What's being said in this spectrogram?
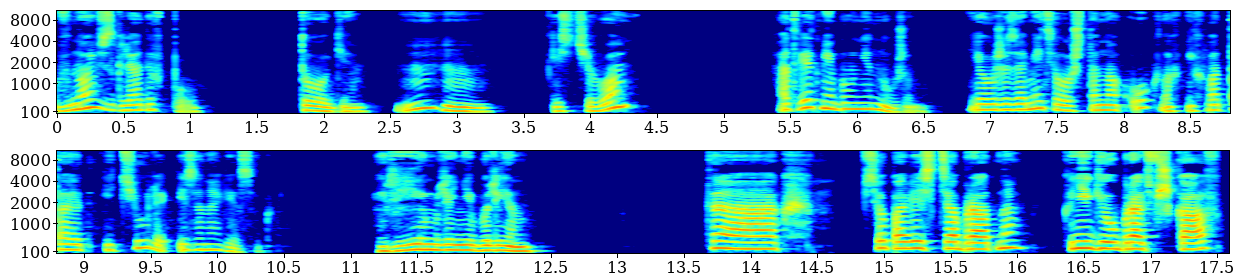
Вновь взгляды в пол. Тоги. Угу. Из чего? Ответ мне был не нужен. Я уже заметила, что на окнах не хватает и тюля, и занавесок. Римляне, блин. Так, все повесить обратно, книги убрать в шкаф,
